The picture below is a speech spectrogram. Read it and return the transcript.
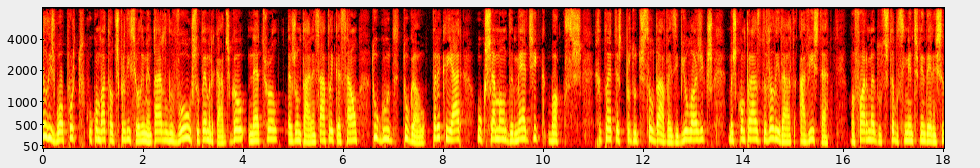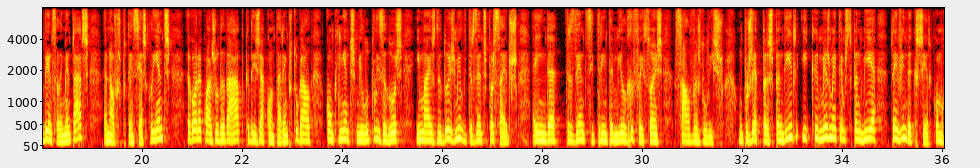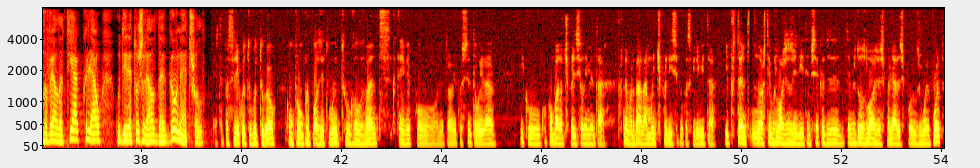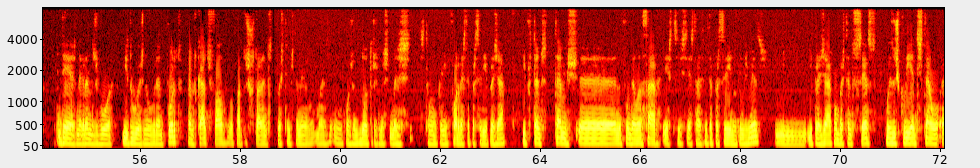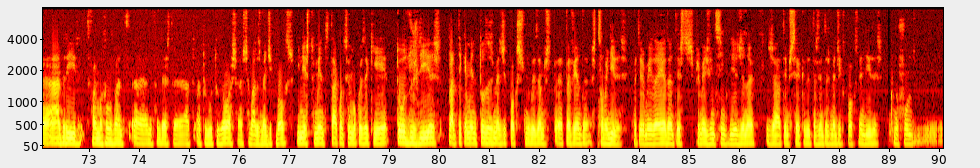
De Lisboa ao Porto, o combate ao desperdício alimentar levou os supermercados Go Natural a juntarem-se à aplicação Too Good To Go para criar o que chamam de Magic Boxes, repletas de produtos saudáveis e biológicos, mas com prazo de validade à vista. Uma forma dos estabelecimentos venderem excedentes alimentares a novos potenciais clientes, agora com a ajuda da app que diz já contar em Portugal com 500 mil utilizadores e mais de 2.300 parceiros, ainda 330 mil refeições salvas do lixo. Um projeto para expandir e que, mesmo em tempos de pandemia, tem vindo a crescer, como revela Tiago Calhau, o diretor-geral da Go Natural. Esta parceria com a Too Good To Go cumpre um propósito muito relevante que tem a ver com, naturalmente, com a sustentabilidade e com, com o combate ao desperdício alimentar porque na verdade há muito desperdício para conseguir evitar. E portanto, nós temos lojas hoje em dia, temos cerca de temos 12 lojas espalhadas por Lisboa e Porto, 10 na Grande Lisboa e duas no Grande Porto, supermercados, falo, a parte dos restaurantes, depois temos também uma, um conjunto de outros, mas, mas estão um bocadinho fora desta parceria para já e, portanto, estamos, uh, no fundo, a lançar estes, esta, esta parceria nos últimos meses e, e, para já com bastante sucesso, pois os clientes estão a aderir de forma relevante, uh, no fundo, esta, a, a Too Good To Go, as chamadas Magic Boxes, e neste momento está a acontecer uma coisa que é, todos os dias, praticamente todas as Magic Boxes que disponibilizamos uh, para venda são vendidas. Para ter uma ideia, durante estes primeiros 25 dias de janeiro, já temos cerca de 300 Magic Box vendidas, que no fundo,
